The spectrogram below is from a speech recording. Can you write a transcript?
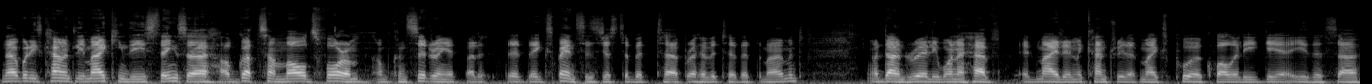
Nobody's currently making these things. Uh, I've got some molds for them I'm considering it but the, the expense is just a bit uh, prohibitive at the moment. I don't really want to have it made in a country that makes poor quality gear either so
